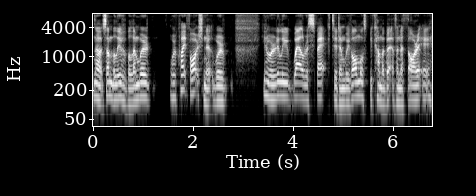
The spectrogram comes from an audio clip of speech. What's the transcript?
No, it's unbelievable, and we're we're quite fortunate. We're you know, we're really well respected and we've almost become a bit of an authority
